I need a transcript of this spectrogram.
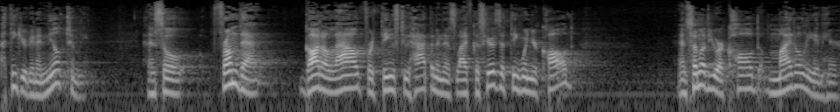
I think you're going to kneel to me. And so from that, God allowed for things to happen in his life. Because here's the thing when you're called, and some of you are called mightily in here,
